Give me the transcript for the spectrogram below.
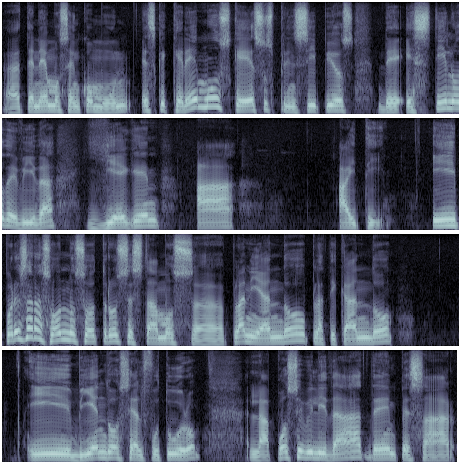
uh, tenemos en común es que queremos que esos principios de estilo de vida lleguen a Haití. Y por esa razón nosotros estamos planeando, platicando y viendo hacia el futuro la posibilidad de empezar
